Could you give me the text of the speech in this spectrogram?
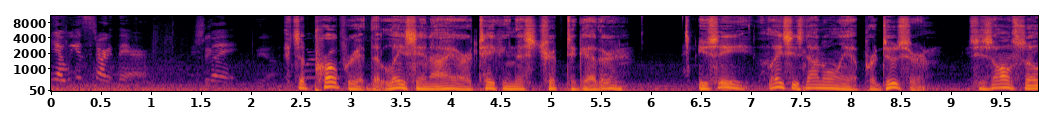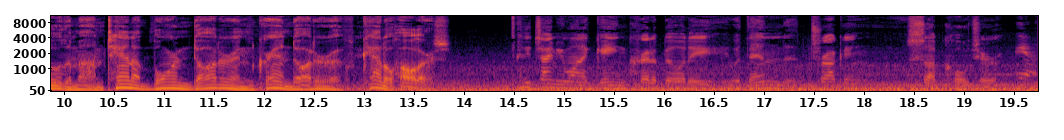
Yeah, we can start there. But It's appropriate that Lacey and I are taking this trip together. You see, Lacey's not only a producer, she's also the Montana born daughter and granddaughter of cattle haulers. Anytime you want to gain credibility within the trucking subculture, yeah,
